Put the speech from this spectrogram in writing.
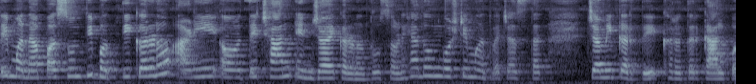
ते मनापासून ती भक्ती करणं आणि ते छान एन्जॉय करणं तो सण. ह्या दोन गोष्टी महत्त्वाच्या असतात. ज्या मी करते खरं तर काल प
